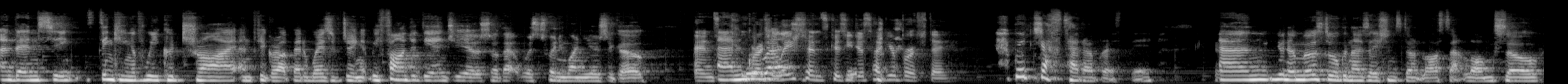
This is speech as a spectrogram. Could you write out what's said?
and then seeing, thinking if we could try and figure out better ways of doing it. We founded the NGO, so that was 21 years ago. And, and congratulations, because you just had your birthday. we just had our birthday. And, you know, most organizations don't last that long. So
